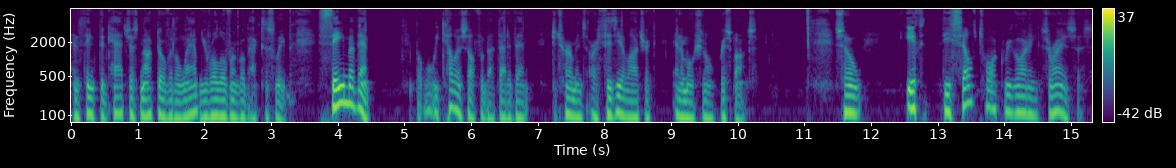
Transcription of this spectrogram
and think the cat just knocked over the lamp. You roll over and go back to sleep. Same event. But what we tell ourselves about that event determines our physiologic and emotional response. So if the self talk regarding psoriasis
